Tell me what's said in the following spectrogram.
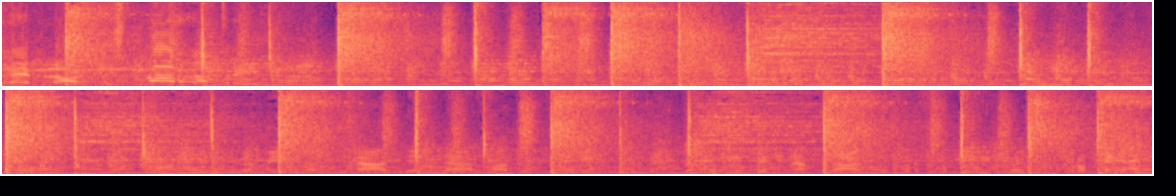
dai blocchi, spara la tripla. Effettivamente al di là del fatto che hai molto bene in attacco per fornire questi problemi.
